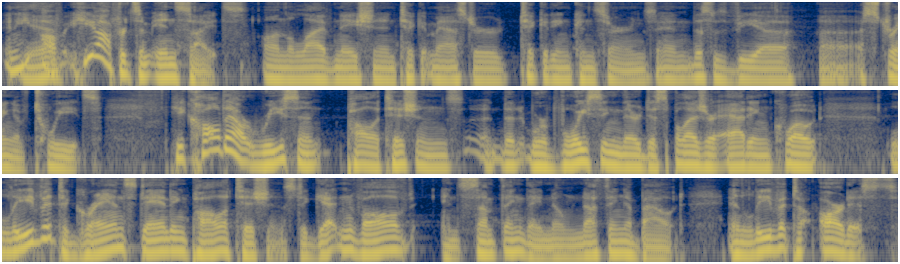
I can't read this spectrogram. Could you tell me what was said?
and he Yeah. off- he offered some insights on the Live Nation and Ticketmaster ticketing concerns, and this was via uh, a string of tweets. He called out recent politicians uh, that were voicing their displeasure, adding, "quote." Leave it to grandstanding politicians to get involved in something they know nothing about, and leave it to artists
